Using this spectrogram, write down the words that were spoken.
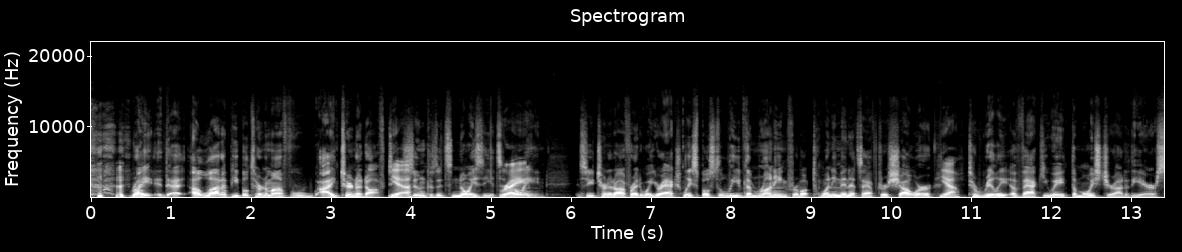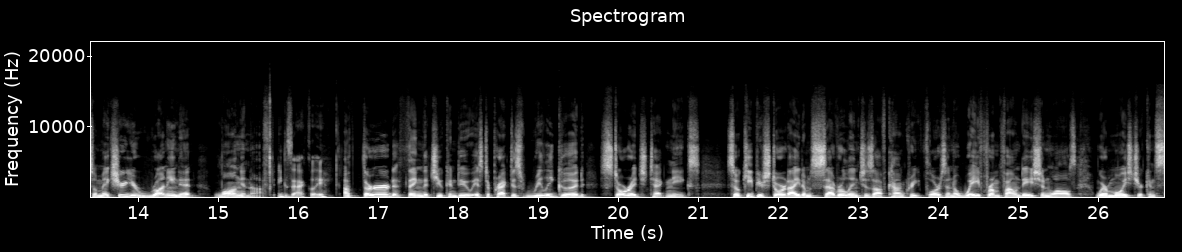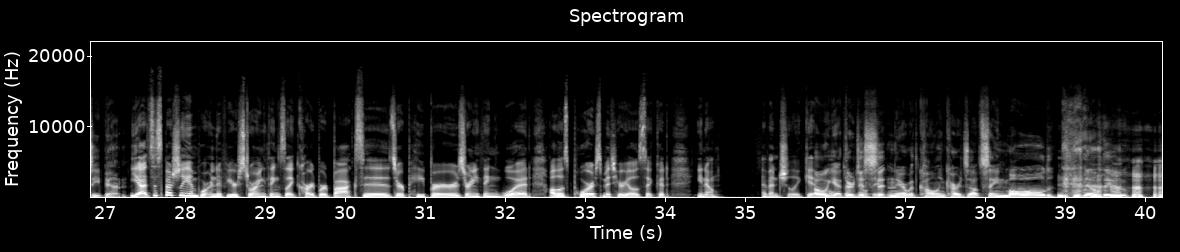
Right. A lot of people turn them off. I turn it off too Yeah. soon because it's noisy. It's Right. annoying. So you turn it off right away. You're actually supposed to leave them running for about 20 minutes after a shower yeah, to really evacuate the moisture out of the air. So make sure you're running it long enough. exactly. A third thing that you can do is to practice really good storage techniques. So keep your stored items several inches off concrete floors and away from foundation walls where moisture can seep in. Yeah, it's especially important if you're storing things like cardboard boxes or papers or anything wood, all those porous materials that could, you know, eventually get. Oh, yeah, they're just mildew. sitting there with calling cards out saying, mold, mildew,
